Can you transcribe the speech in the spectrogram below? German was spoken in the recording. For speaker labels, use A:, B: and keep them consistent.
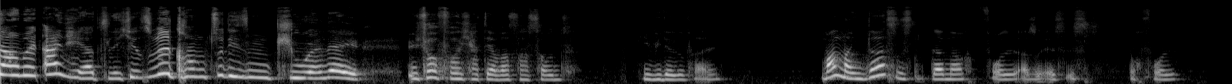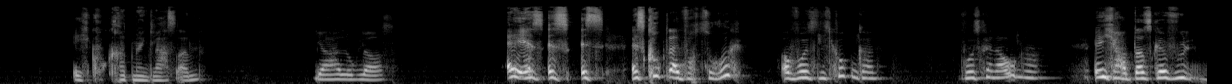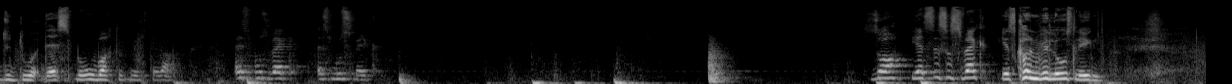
A: damit ein herzliches Willkommen zu diesem QA. Ich hoffe, euch hat der Wassersound hier wieder gefallen. Mann, mein Glas ist danach voll. Also es ist noch voll. Ich guck gerade mein Glas an. Ja, hallo Glas. Ey, es, es, es, es guckt einfach zurück, obwohl es nicht gucken kann. Obwohl es keine Augen hat. Ich habe das Gefühl, du, du, es beobachtet mich, Digga. Es muss weg, es muss weg. So, jetzt ist es weg. Jetzt können wir loslegen.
